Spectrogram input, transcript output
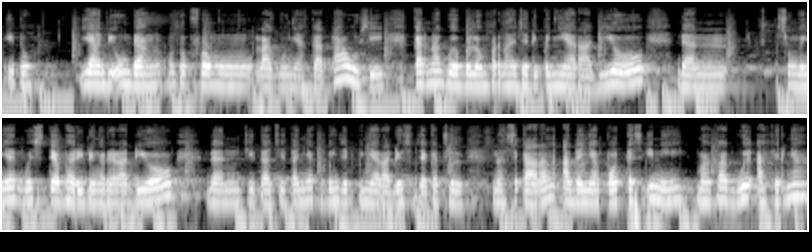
itu yang diundang untuk promo lagunya gak tahu sih karena gue belum pernah jadi penyiar radio dan sungguhnya gue setiap hari dengerin radio dan cita-citanya kepingin jadi penyiar radio sejak kecil. Nah sekarang adanya podcast ini, maka gue akhirnya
